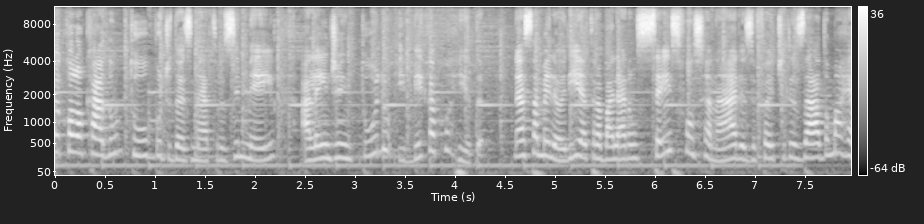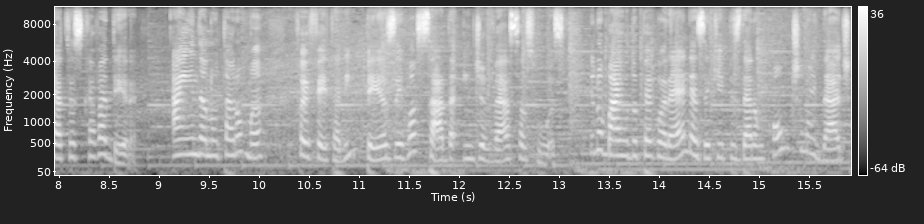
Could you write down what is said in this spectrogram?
foi colocado um tubo de 2,5 metros, e meio, além de entulho e bica corrida. Nessa melhoria, trabalharam seis funcionários e foi utilizada uma reta escavadeira. Ainda no Tarumã, foi feita a limpeza e roçada em diversas ruas. E no bairro do Pegorelli, as equipes deram continuidade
